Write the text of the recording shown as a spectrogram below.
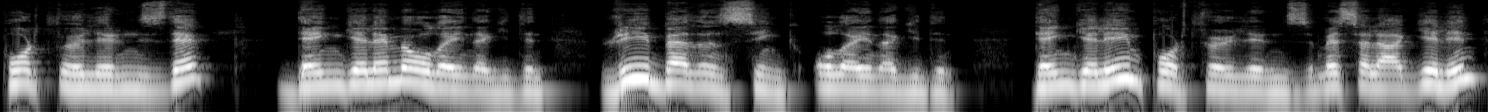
portföylerinizde dengeleme olayına gidin. Rebalancing olayına gidin. Dengeleyin portföylerinizi. Mesela gelin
